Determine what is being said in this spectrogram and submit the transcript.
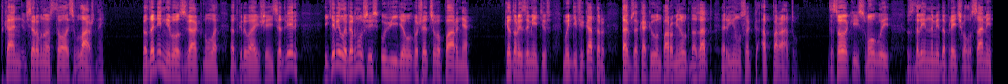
ткань все равно оставалась влажной. Позади него звякнула открывающаяся дверь, и Кирилл, обернувшись, увидел вошедшего парня, который, заметив модификатор, так же, как и он пару минут назад, ринулся к аппарату. Высокий, смуглый, с длинными до плеч волосами,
